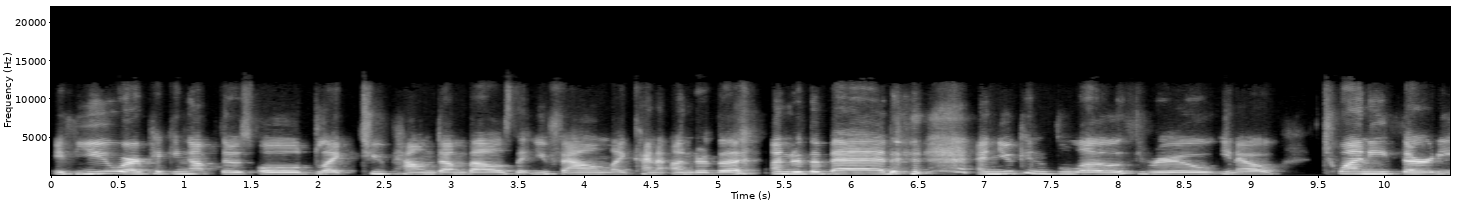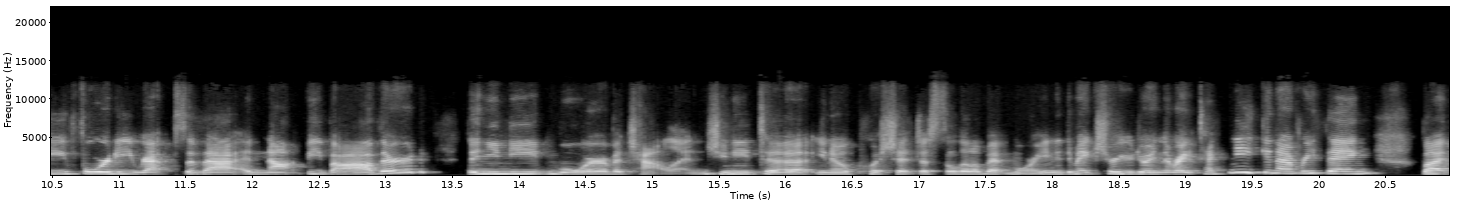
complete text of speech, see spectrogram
If you are picking up those old like two pound dumbbells that you found like kind of under the under the bed, and you can blow through, you know, 20, 30, 40 reps of that and not be bothered, then you need more of a challenge. You need to, you know, push it just a little bit more. You need to make sure you're doing the right technique and everything, but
